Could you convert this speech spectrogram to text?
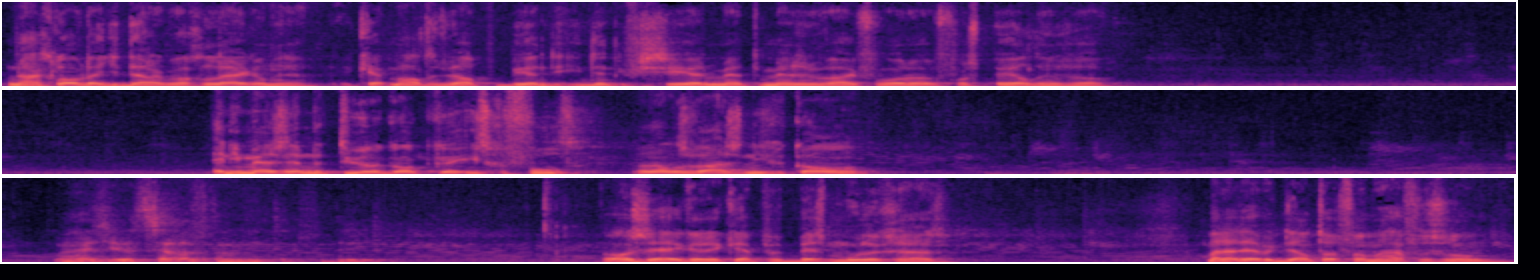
Nou, ik geloof dat je daar ook wel gelijk aan hebt. Ik heb me altijd wel proberen te identificeren met de mensen waar ik voor, uh, voor speelde en zo. En die mensen hebben natuurlijk ook uh, iets gevoeld, want anders waren ze niet gekomen. Maar had je dat zelf dan niet, het verdriet? Oh, zeker. Ik heb het best moeilijk gehad. Maar dat heb ik dan toch van me afgezongen.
